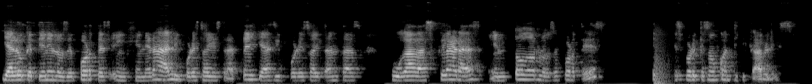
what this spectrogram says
Ya lo que tienen los deportes en general, y por eso hay estrategias y por eso hay tantas jugadas claras en todos los deportes, es porque son cuantificables.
